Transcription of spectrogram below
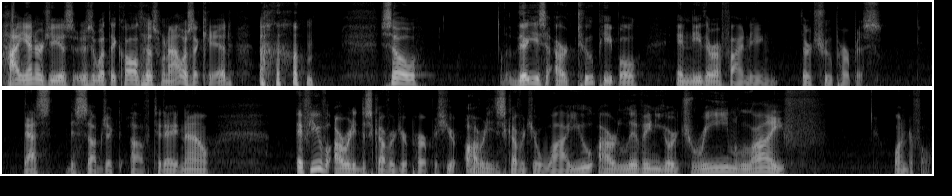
high energy is, is what they called us when I was a kid. so these are two people and neither are finding their true purpose. That's the subject of today. Now, if you've already discovered your purpose, you've already discovered your why, you are living your dream life. Wonderful.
